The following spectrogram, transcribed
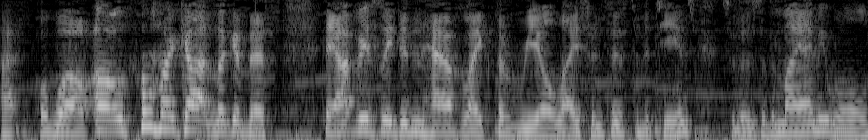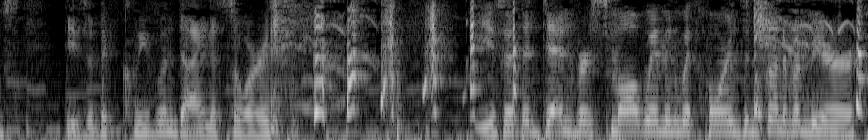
I, oh, whoa. Oh, oh my god, look at this. They obviously didn't have, like, the real licenses to the teams. So those are the Miami Wolves. These are the Cleveland Dinosaurs. These are the Denver small women with horns in front of a mirror.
